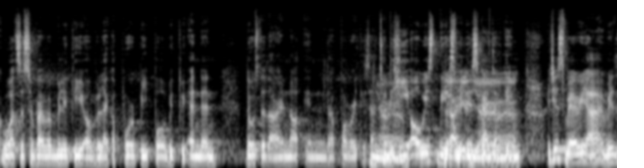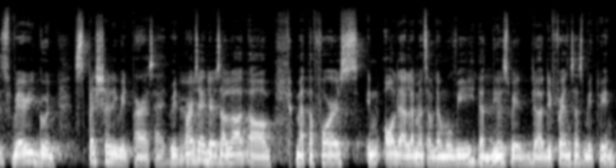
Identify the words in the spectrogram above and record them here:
what's the survivability of like a poor people between and then those that are not in the poverty side. so Yeah, he always deals Yeah, with yeah, these yeah, kinds of yeah, theme, which is very uh, it's very good, especially with Parasite. With Parasite, there's a lot of metaphors in all the elements of the movie that Mm. deals with the differences between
